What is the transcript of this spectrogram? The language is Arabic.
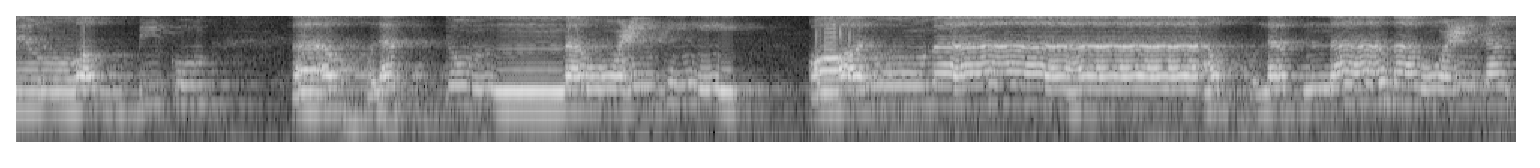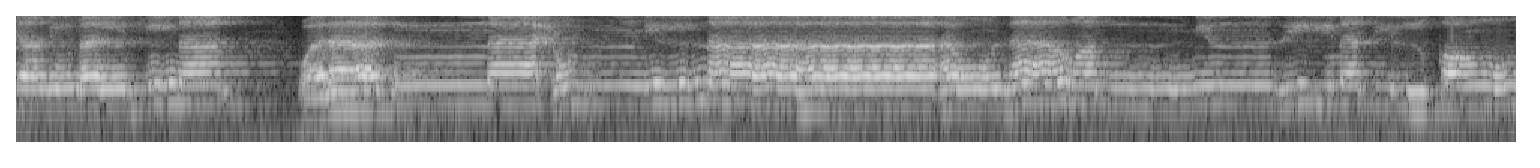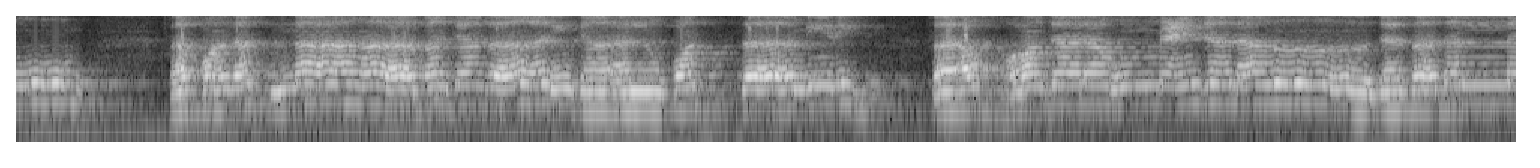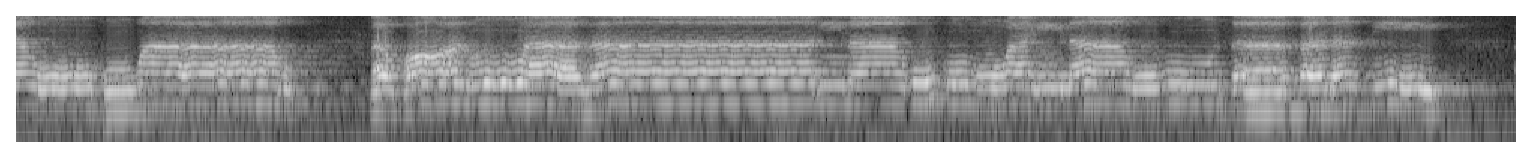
من ربكم فأخلفتم موعدي. قالوا ما أخلفنا موعدك بملكنا ولكننا حملنا القوم فقذفناها فكذلك ألقى السامري فأخرج لهم عجلا جسدا له خوار فقالوا هذا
